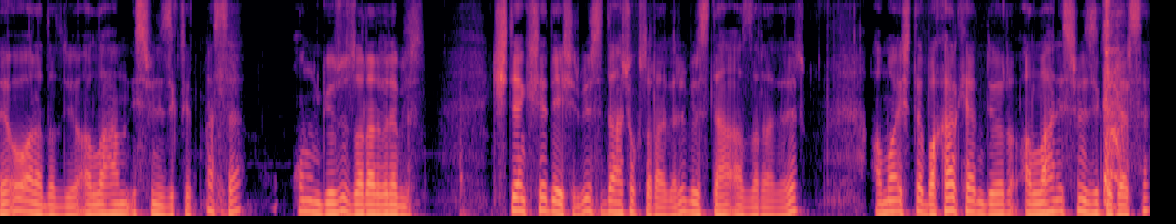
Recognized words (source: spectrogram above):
ve o arada diyor Allah'ın ismini zikretmezse onun gözü zarar verebilir. Kişiden kişiye değişir. Birisi daha çok zarar verir, birisi daha az zarar verir. Ama işte bakarken diyor Allah'ın ismini zikrederse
